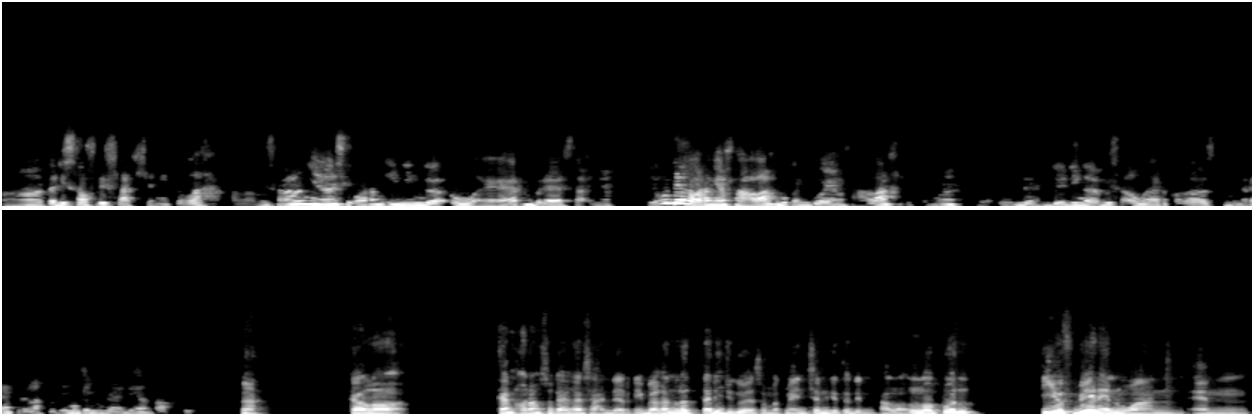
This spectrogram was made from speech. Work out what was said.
uh, tadi self reflection itulah. Kalau misalnya si orang ini nggak aware berasanya ya udah orangnya salah bukan gue yang salah itu mah ya udah jadi nggak bisa aware kalau sebenarnya perilaku dia mungkin udah ada yang toxic. Nah kalau kan orang suka nggak sadar nih bahkan lo tadi juga sempat mention gitu din kalau lo pun you've been in one and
